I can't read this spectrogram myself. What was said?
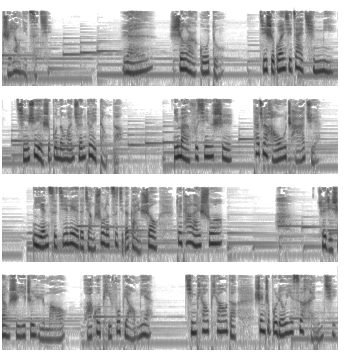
只有你自己。人生而孤独，即使关系再亲密，情绪也是不能完全对等的。你满腹心事，他却毫无察觉；你言辞激烈的讲述了自己的感受，对他来说，却只像是一只羽毛划过皮肤表面。轻飘飘的，甚至不留一丝痕迹。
